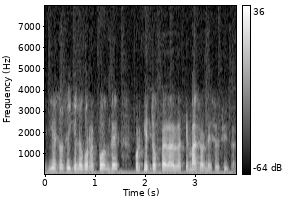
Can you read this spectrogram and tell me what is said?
y eso sí que no corresponde, porque esto es para los que más lo necesitan.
